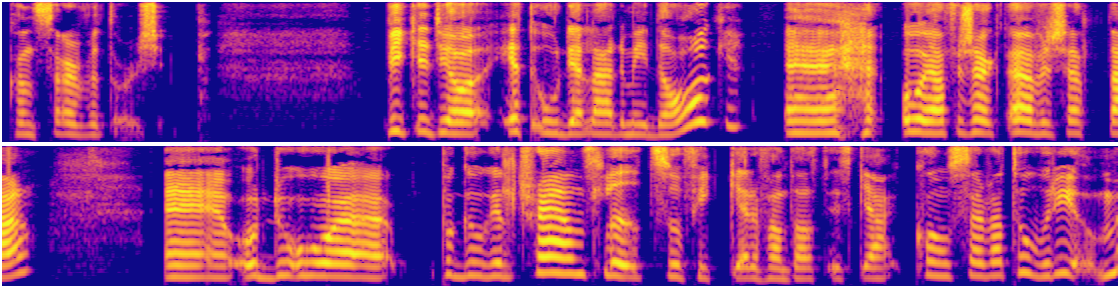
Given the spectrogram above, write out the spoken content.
Conservatorship. Vilket jag, ett ord jag lärde mig idag eh, och jag har försökt översätta. Eh, och då på Google Translate så fick jag det fantastiska konservatorium.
